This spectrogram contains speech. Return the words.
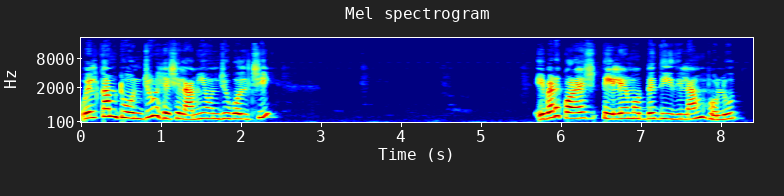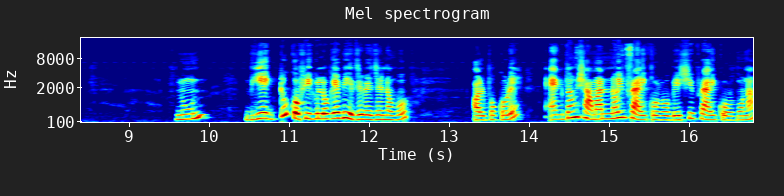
ওয়েলকাম টু অঞ্জুর হেসেল আমি অঞ্জু বলছি। এবারে কড়াই তেলের মধ্যে দিয়ে দিলাম হলুদ, নুন, দিয়ে একটু কফিগুলোকে ভেজে ভেজে নেব অল্প করে। একদম সামান্যই ফ্রাই করব, বেশি ফ্রাই করব না।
